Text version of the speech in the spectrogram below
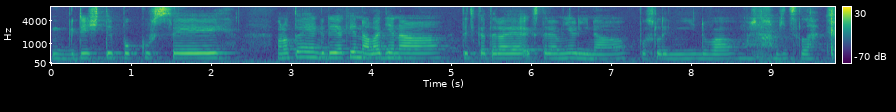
když ty pokusy, ono to je kdy, jak je naladěná, teďka teda je extrémně líná, poslední dva, možná víc let.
